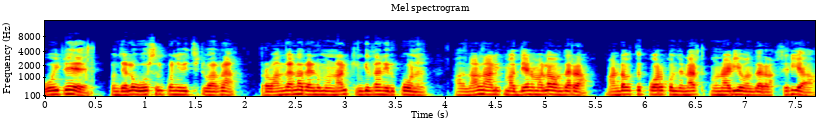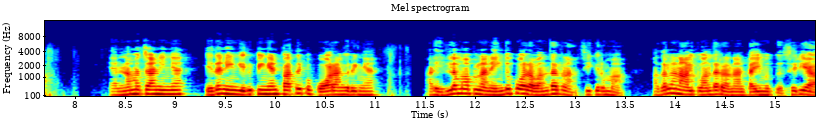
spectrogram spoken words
போயிட்டு கொஞ்சம் எல்லாம் ஊர்சல் பண்ணி வச்சுட்டு வர்றேன். அப்புறம் வந்தேன்னா ரெண்டு மூணு நாளைக்கு இங்கே தான் இருக்கணும் அதனால நாளைக்கு மத்தியானம் எல்லாம் வந்துடுறேன். மண்டபத்துக்கு போற கொஞ்ச நேரத்துக்கு முன்னாடியே வந்துடுறேன். சரியா? என்ன மச்சான் நீங்க? எதை நீங்க இருப்பீங்கன்னு பார்த்து இப்போ போறாங்கிறீங்க? அட இல்ல மாப்பிள நான் எங்க போற வந்துடுறேன் சீக்கிரமா. அதெல்லாம் நாளைக்கு வந்துடுறேன் நான் டைமுக்கு சரியா?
